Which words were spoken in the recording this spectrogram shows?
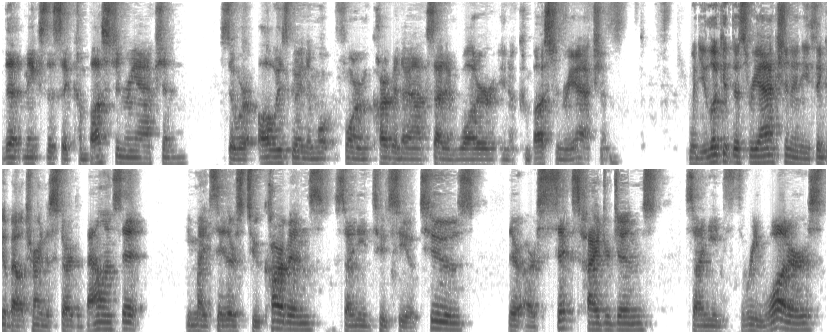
that makes this a combustion reaction. So we're always going to form carbon dioxide and water in a combustion reaction. When you look at this reaction and you think about trying to start to balance it, you might say there's two carbons, so I need two CO2s. There are six hydrogens, so I need three waters.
